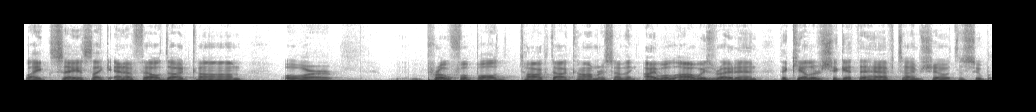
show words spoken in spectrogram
like say it's like NFL.com or profootballtalk.com or something. I will always write in the Killers should get the halftime show at the Super,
